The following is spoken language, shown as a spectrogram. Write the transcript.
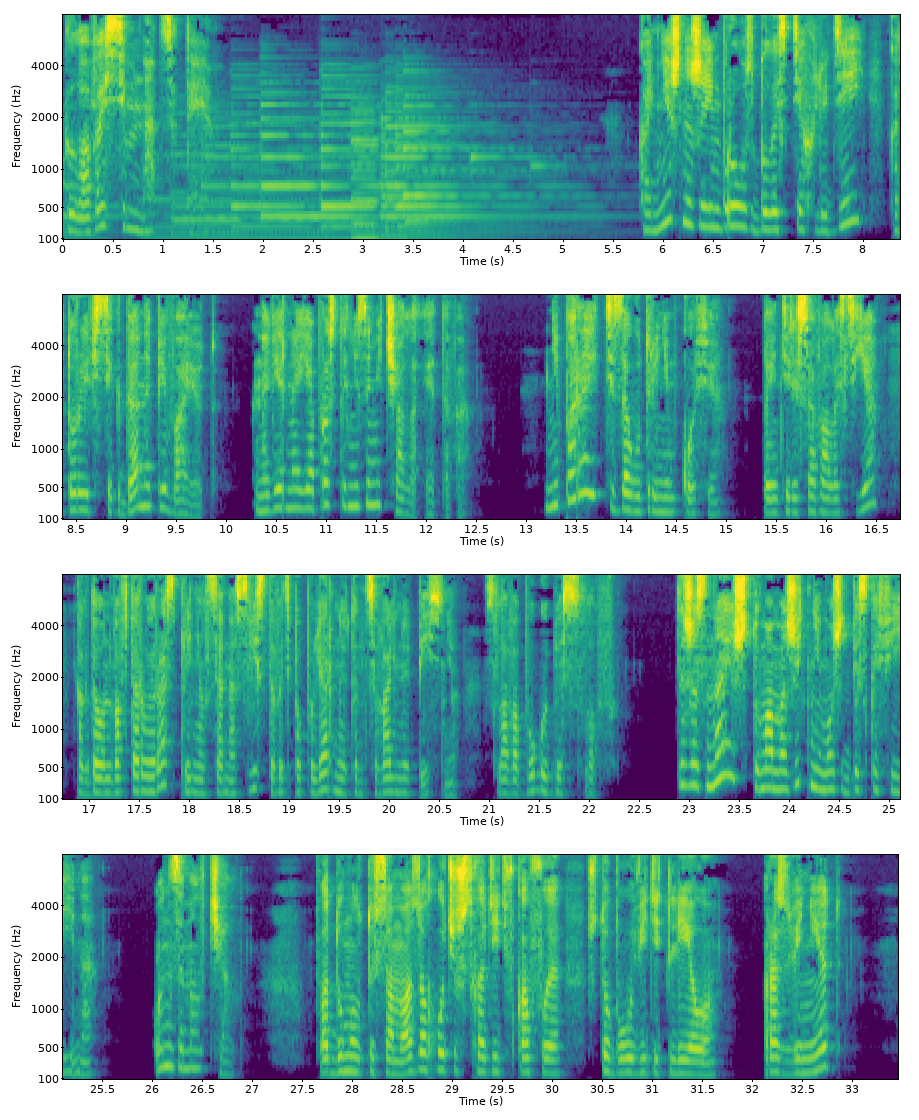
Глава 17 Конечно же, Имброуз был из тех людей, которые всегда напевают. Наверное, я просто не замечала этого. «Не пора идти за утренним кофе?» – поинтересовалась я, когда он во второй раз принялся насвистывать популярную танцевальную песню, слава богу, без слов. «Ты же знаешь, что мама жить не может без кофеина?» Он замолчал. Подумал, ты сама захочешь сходить в кафе, чтобы увидеть Лео. Разве нет?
